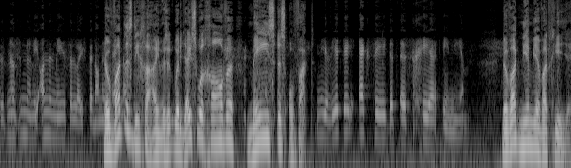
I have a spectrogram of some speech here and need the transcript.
dit nou sien aan die ander mense luister dan. Nou wat is die geheim? Is dit oor jy so gawe mens is of wat? Nee, weet jy, ek sê dit is gee en neem. Nou wat neem jy, wat gee jy?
